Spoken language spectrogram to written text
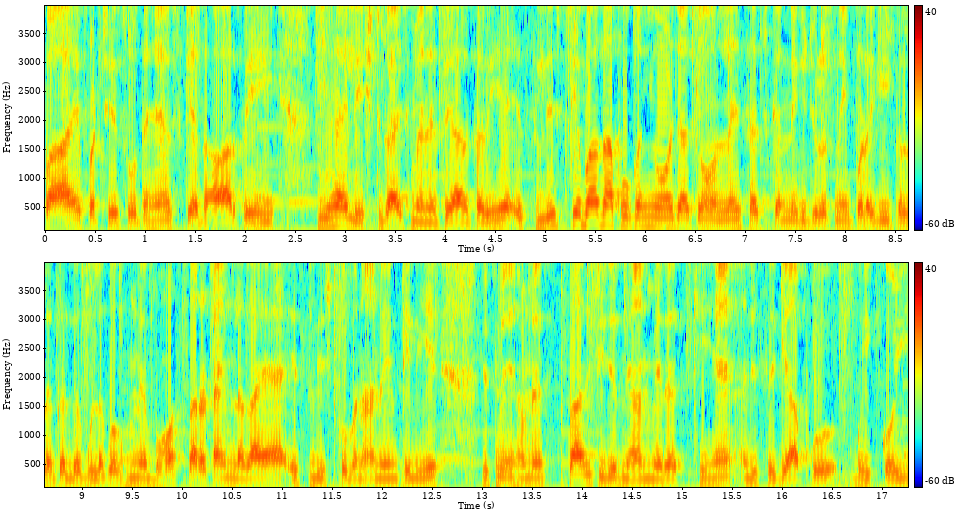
बाय परचेज होते हैं, उसके आधार पे ही यह लिस्ट गाइस मैंने तैयार करी है। इस लिस्ट के बाद आपको कहीं और जाके ऑनलाइन सर्च करने की ज़रूरत नहीं पड़ेगी। कल कल लगभग हमने बहुत सारा टाइम लगाया है इस लिस्ट को बनाने के लिए, जिसमें हमने सारी चीज़ें ध्यान में रखी हैं, जिससे कि आपको कोई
